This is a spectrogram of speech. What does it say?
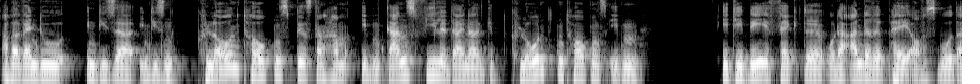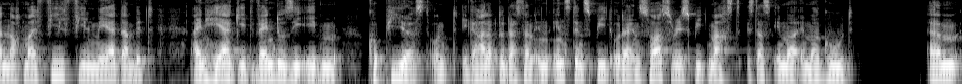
Aber wenn du in dieser, in diesen Clone-Tokens bist, dann haben eben ganz viele deiner geklonten Tokens eben ETB-Effekte oder andere Payoffs, wo dann nochmal viel, viel mehr damit einhergeht, wenn du sie eben kopierst. Und egal, ob du das dann in Instant Speed oder in Sorcery Speed machst, ist das immer, immer gut. Ähm,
